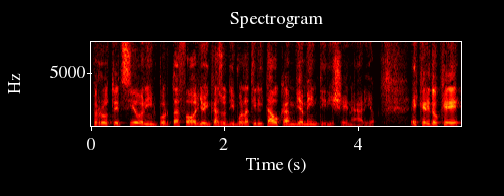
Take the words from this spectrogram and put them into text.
protezioni in portafoglio in caso di volatilità o cambiamenti di scenario e credo che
